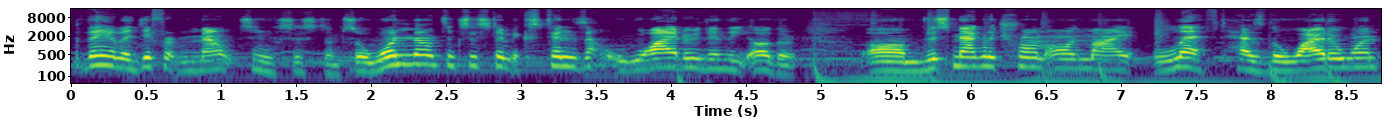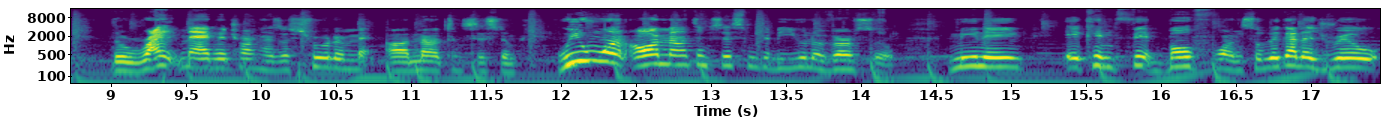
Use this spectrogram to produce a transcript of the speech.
but they have a different mounting system. So one mounting system extends out wider than the other. Um, this magnetron on my left has the wider one. The right magnetron has a shorter uh, mounting system. We want our mounting system to be universal, meaning it can fit both ones. So we got to drill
